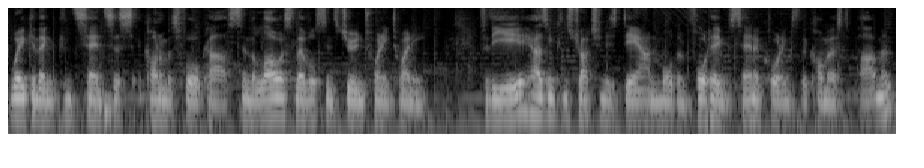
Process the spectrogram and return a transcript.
weaker than consensus economists' forecasts and the lowest level since June 2020. For the year, housing construction is down more than 14%, according to the Commerce Department,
